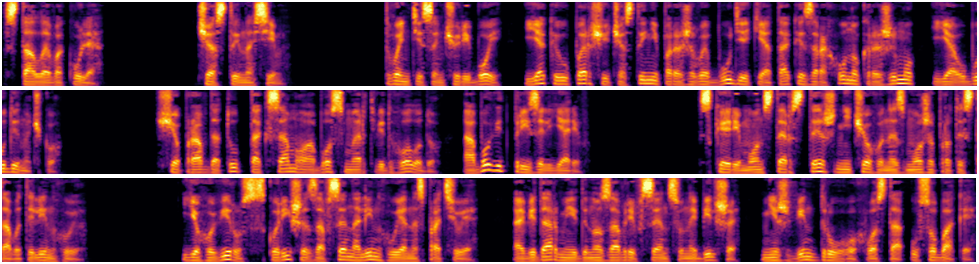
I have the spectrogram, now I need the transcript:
Сталева куля. Частина 7. 20 Century Boy, як і у першій частині переживе будь-які атаки за рахунок режиму Я у будиночку. Щоправда, тут так само або смерть від голоду, або від прізельярів. Скері Монстерс теж нічого не зможе протиставити лінгую. Його вірус скоріше за все на лінгуя не спрацює, а від армії динозаврів сенсу не більше, ніж він другого хвоста у собаки.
